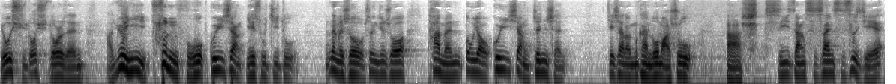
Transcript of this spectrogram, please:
有许多许多的人啊，愿意顺服归向耶稣基督。那个时候，圣经说他们都要归向真神。接下来我们看罗马书啊，十十一章十三十四节：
